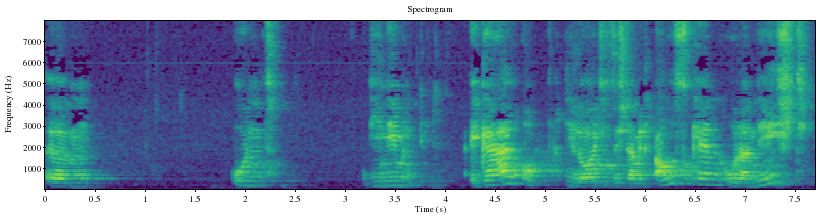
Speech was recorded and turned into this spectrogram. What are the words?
Ähm, und die nehmen, egal ob die Leute sich damit auskennen oder nicht,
